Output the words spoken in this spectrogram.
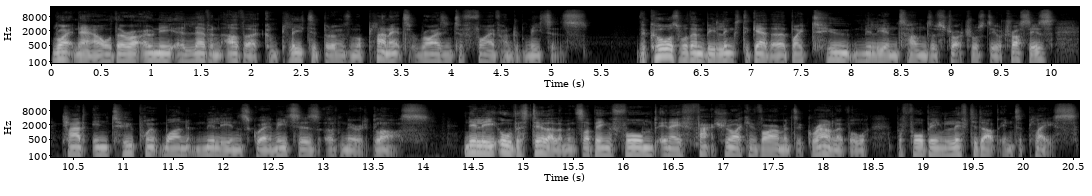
Right now, there are only 11 other completed buildings on the planet rising to 500 metres. The cores will then be linked together by 2 million tonnes of structural steel trusses, clad in 2.1 million square metres of mirrored glass. Nearly all the steel elements are being formed in a factory-like environment at ground level before being lifted up into place.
